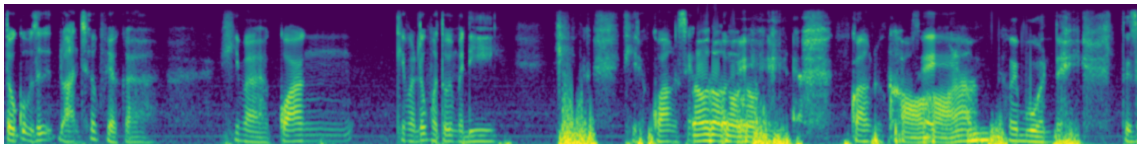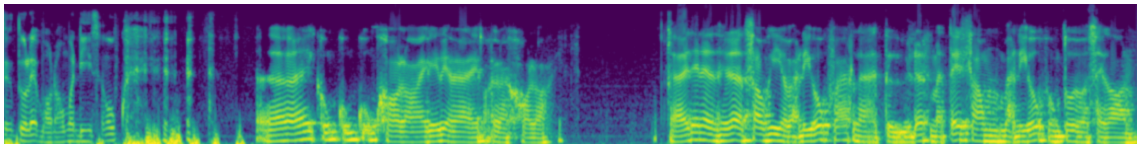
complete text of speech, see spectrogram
tôi cũng dự đoán trước việc uh, khi mà Quang khi mà lúc mà tôi mà đi thì Quang sẽ rồi rồi rồi rồi. Quang khó sẽ khó lắm. hơi buồn đấy. Tự dưng tôi lại bỏ nó mà đi sang Úc. Ờ, đấy cũng cũng cũng khó nói cái việc này gọi là khó nói đấy thế nên thế là sau khi mà bạn đi Úc phát là từ đợt mà Tết xong bạn đi Úc xong tôi vào Sài Gòn.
